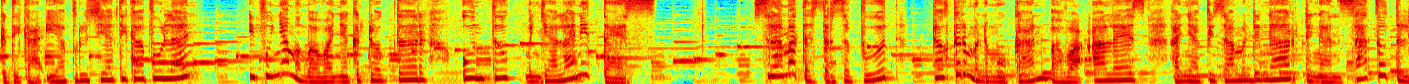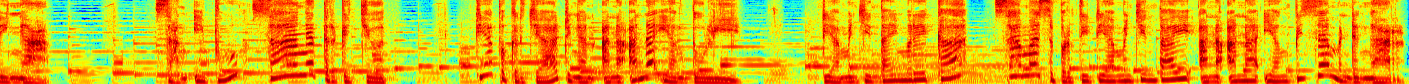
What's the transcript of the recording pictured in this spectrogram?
Ketika ia berusia tiga bulan, ibunya membawanya ke dokter untuk menjalani tes. Selama tes tersebut, dokter menemukan bahwa Ales hanya bisa mendengar dengan satu telinga. Sang ibu sangat terkejut. Dia bekerja dengan anak-anak yang tuli. Dia mencintai mereka sama seperti dia mencintai anak-anak yang bisa mendengar.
